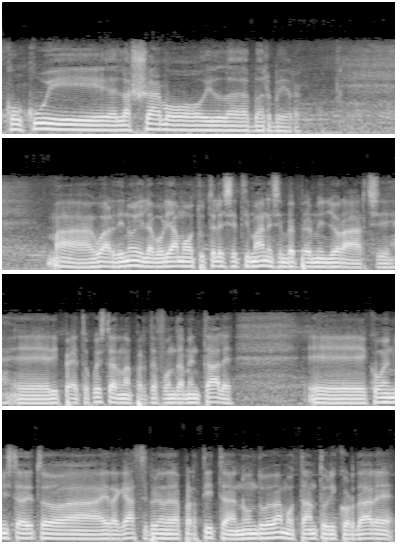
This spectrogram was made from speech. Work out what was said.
con cui lasciamo il Barbera. Ma guardi, noi lavoriamo tutte le settimane sempre per migliorarci. E ripeto, questa era una parte fondamentale. E come il mister ha detto ai ragazzi prima della partita non dovevamo tanto ricordare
